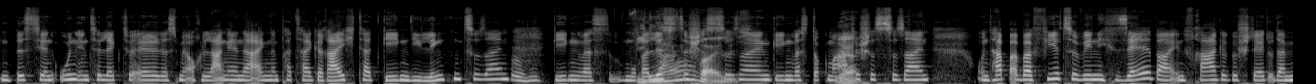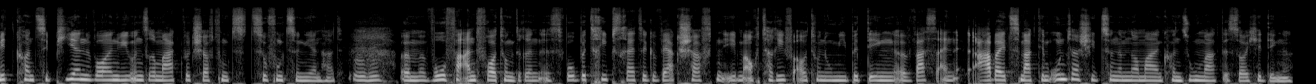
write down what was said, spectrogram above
ein bisschen unintellektuell, das mir auch lange in der eigenen Partei gereicht hat, gegen die Linken zu sein, mhm. gegen was Moralistisches zu sein, gegen was Dogmatisches ja. zu sein und habe aber viel zu wenig selber in Frage gestellt oder mitkonzipieren wollen, wie unsere Marktwirtschaft fun zu funktionieren hat, mhm. ähm, wo Verantwortung drin ist, wo Betriebsräte, Gewerkschaften eben auch Tarifautonomie bedingen, äh, was ein Arbeitsmarkt im Unterschied zu einem normalen Konsummarkt ist, solche Dinge.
